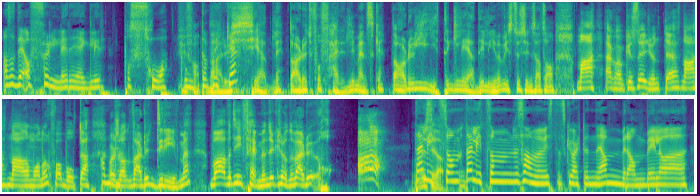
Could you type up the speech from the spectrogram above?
altså det å følge regler på så punkt og da er du kjedelig. Da er du et forferdelig menneske. Da har du lite glede i livet hvis du syns at sånn Nei, jeg kan ikke se rundt det. Nei, nei, jeg må nok få bot, ja. Sånn, hva er det du driver med? Hva, de 500 kroner, hva er det du ah! Det er, litt som, det er litt som det samme hvis det skulle vært en ja, brannbil og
